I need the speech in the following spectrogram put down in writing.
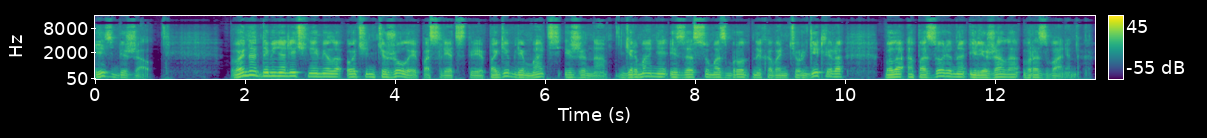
и сбежал. Война для меня лично имела очень тяжелые последствия. Погибли мать и жена. Германия из-за сумасбродных авантюр Гитлера была опозорена и лежала в развалинах.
